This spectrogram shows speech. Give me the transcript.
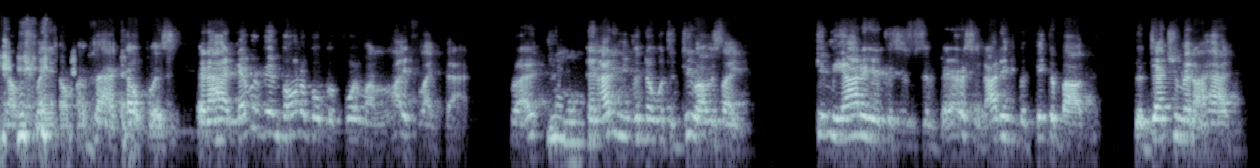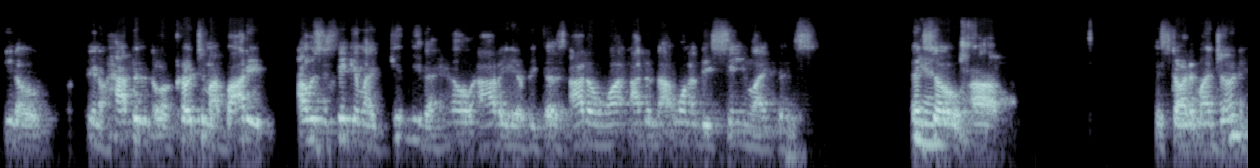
And I was laying on my back, helpless. And I had never been vulnerable before in my life like that, right? Mm-hmm. And I didn't even know what to do. I was like, get me out of here because it was embarrassing. I didn't even think about the detriment I had, you know, you know, happened or occurred to my body. I was just thinking like, get me the hell out of here because I don't want, I do not want to be seen like this. And yeah. so uh, it started my journey.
